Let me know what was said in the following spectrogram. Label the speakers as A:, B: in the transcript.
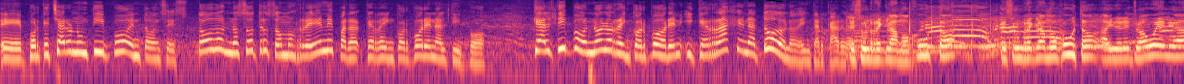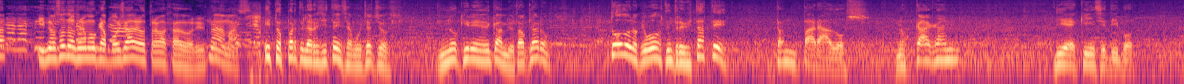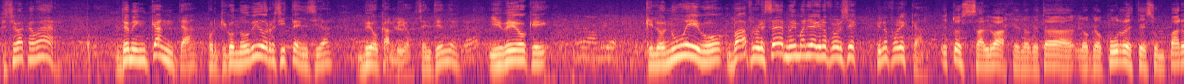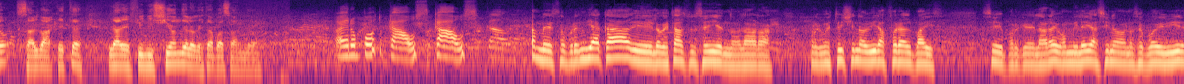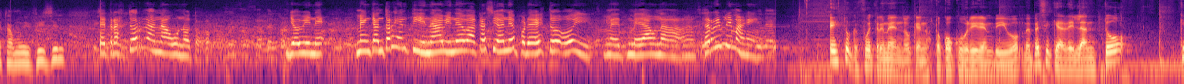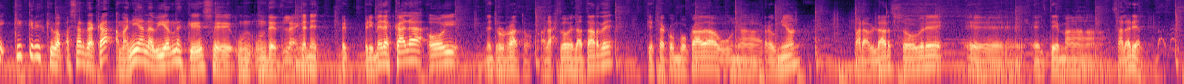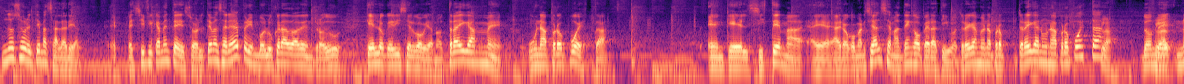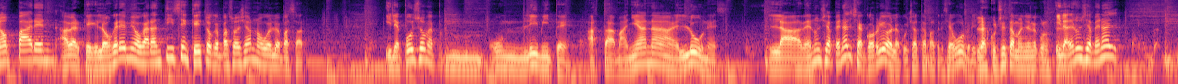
A: eh, porque echaron un tipo, entonces todos nosotros somos rehenes para que reincorporen al tipo. Que al tipo no lo reincorporen y que rajen a todos los de intercargo.
B: Es un reclamo justo, es un reclamo justo, hay derecho a huelga y nosotros tenemos que apoyar a los trabajadores, nada más.
C: Esto es parte de la resistencia, muchachos. No quieren el cambio, ¿está claro? Todos los que vos te entrevistaste están parados. Nos cagan 10, 15 tipos. Que se va a acabar. Entonces me encanta, porque cuando veo resistencia, veo cambio, ¿se entiende? Y veo que, que lo nuevo va a florecer, no hay manera que no, florece, que no florezca.
D: Esto es salvaje, lo que, está, lo que ocurre, este es un paro salvaje, esta es la definición de lo que está pasando.
E: Aeropuerto caos, caos.
F: Me sorprendí acá de lo que estaba sucediendo, la verdad, porque me estoy yendo a vivir afuera del país. Sí, porque la verdad que con mi ley así no, no se puede vivir, está muy difícil.
G: Se trastornan a uno todo. Yo vine, me encantó Argentina, vine de vacaciones, por esto hoy me, me da una terrible imagen.
H: Esto que fue tremendo, que nos tocó cubrir en vivo, me parece que adelantó... ¿Qué, qué crees que va a pasar de acá a mañana viernes, que es eh, un, un deadline?
I: Tenés pr- primera escala hoy, dentro de un rato, a las 2 de la tarde, que está convocada una reunión para hablar sobre eh, el tema salarial. No sobre el tema salarial, específicamente sobre el tema salarial, pero involucrado adentro. ¿Qué es lo que dice el gobierno? Tráiganme una propuesta en que el sistema eh, aerocomercial se mantenga operativo. Tráiganme una pro- traigan una propuesta
H: Claro,
I: donde
H: claro.
I: no paren, a ver, que los gremios garanticen que esto que pasó ayer no vuelve a pasar. Y le puso mm, un límite hasta mañana, el lunes. La denuncia penal ya corrió, la escuchaste a Patricia Burri.
H: La escuché esta mañana con
I: Y
H: ustedes.
I: la denuncia penal,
